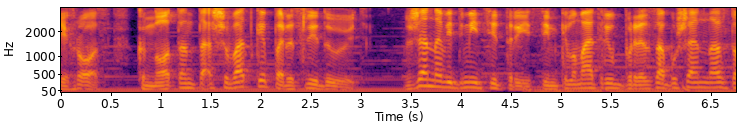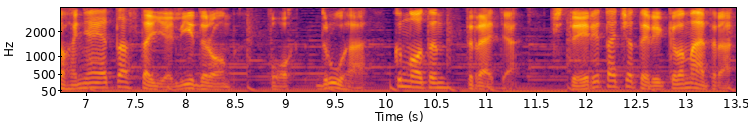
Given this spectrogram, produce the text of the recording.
Грос. Кнотен та шведки переслідують. Вже на відмітці 3-7 кілометрів Бреза Буше нас доганяє та стає лідером. Фох друга, Кнотен третя. 4 та 4 кілометра.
